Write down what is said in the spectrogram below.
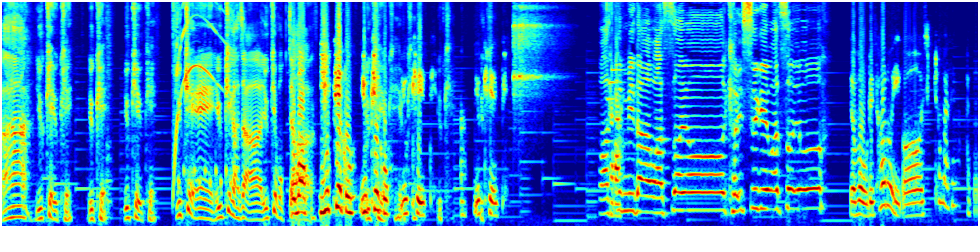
아, 육회, 육회. 육회. 육회, 육회. 육회. 육회 가자. 육회 먹자. 여보, 육회고, 육회고, 육회, 육회, 육회, 육회, 육회. 어, 육회, 육회. 왔습니다. 왔어요. 결승에 왔어요. 여보, 우리 서로 이거 10초만 생각하자.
